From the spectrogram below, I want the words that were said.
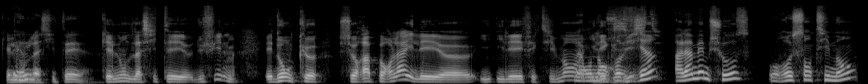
Quel est le nom de la cité? Quel est le nom de la cité du film? Et donc, ce rapport-là, il est, il, est effectivement. on en revient à la même chose, au ressentiment,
